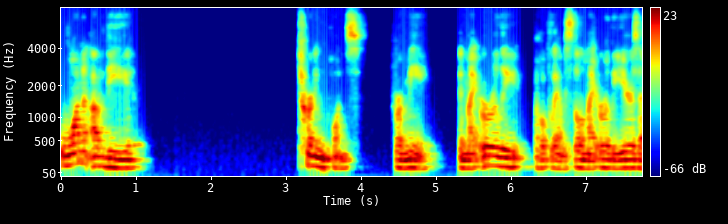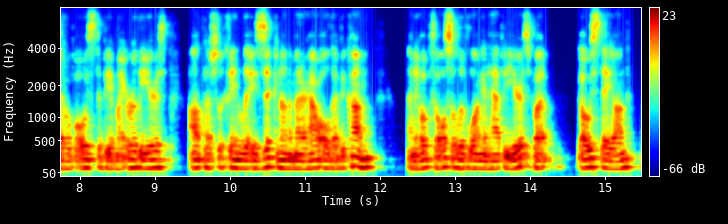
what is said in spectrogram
one of the turning points for me in my early, hopefully I'm still in my early years. I hope always to be in my early years no matter how old I become. And I hope to also live long and happy years, but always stay young.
